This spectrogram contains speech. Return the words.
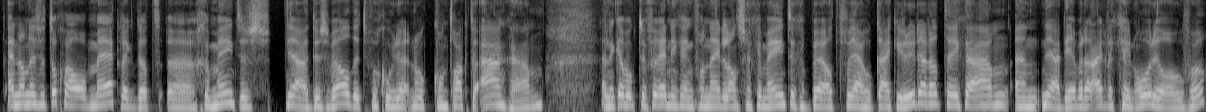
En dan is het toch wel opmerkelijk dat uh, gemeentes ja, dus wel dit vergoeden en ook contracten aangaan. En ik heb ook de Vereniging van Nederlandse Gemeenten gebeld. Van, ja, hoe kijken jullie daar dan tegenaan? En ja, die hebben daar eigenlijk geen oordeel over,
